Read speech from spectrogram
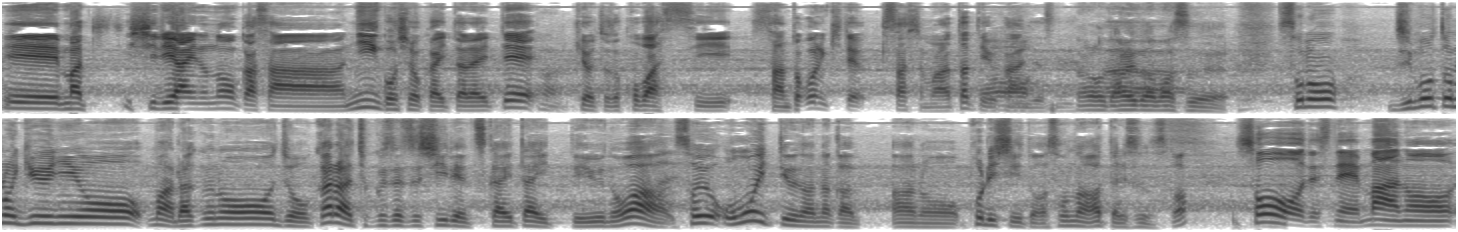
えーまあ知り合いの農家さんにご紹介いただいて、今日ちょっと小橋さんのところに来て来させてもらったという感じですね。なるほどありがとうございます。その地元の牛乳をまあ酪農場から直接仕入れ使いたいっていうのは、そういう思いっていうのはなんかあのポリシーとかそんなのあったりするんですか？そうですね、まあ、あの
